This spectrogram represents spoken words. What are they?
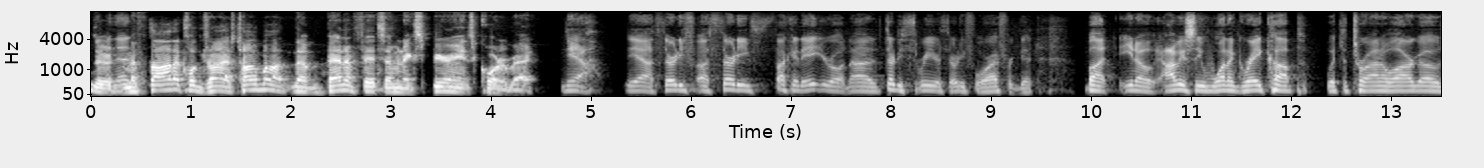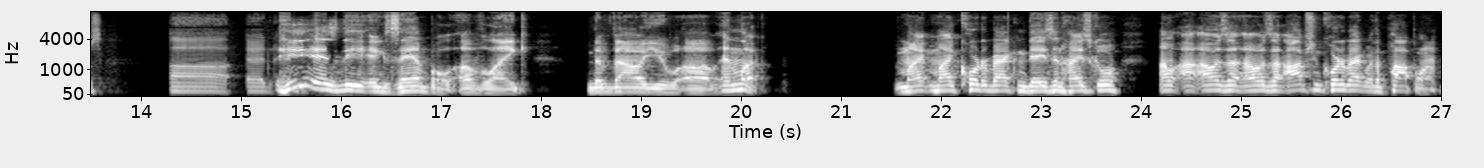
Dude, then- methodical drives. Talk about the benefits of an experienced quarterback. Yeah, yeah, 30, uh, 30 fucking eight year old, now 33 or 34, I forget. But, you know, obviously won a Grey Cup with the Toronto Argos. Uh, and He is the example of like the value of and look, my my quarterbacking days in high school, I, I, I was a I was an option quarterback with a pop arm,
